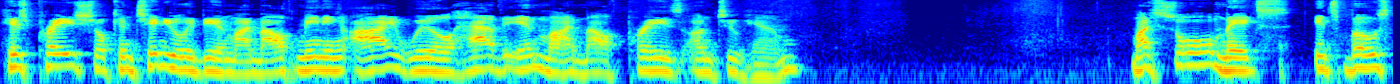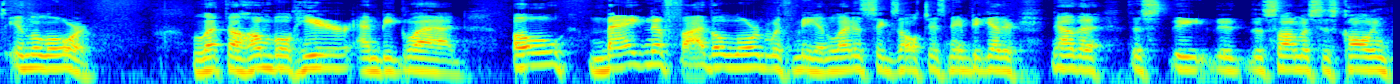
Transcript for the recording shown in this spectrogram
His praise shall continually be in my mouth, meaning I will have in my mouth praise unto him. My soul makes its boast in the Lord. Let the humble hear and be glad. Oh, magnify the Lord with me and let us exalt his name together. Now the, the, the, the, psalmist is calling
